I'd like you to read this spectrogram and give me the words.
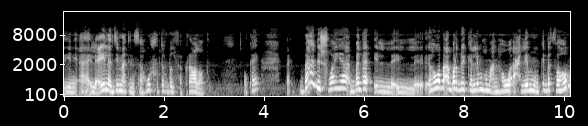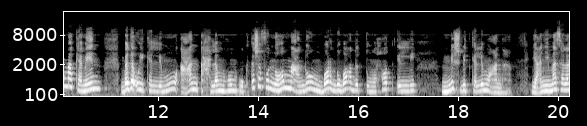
يعني العيلة دي ما تنساهوش وتفضل فاكراه على طول. أوكي؟ طيب بعد شوية بدأ ال ال هو بقى برضو يكلمهم عن هو أحلامه وكده فهم كمان بدأوا يكلموه عن أحلامهم واكتشفوا إن هم عندهم برضو بعض الطموحات اللي مش بيتكلموا عنها. يعني مثلا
